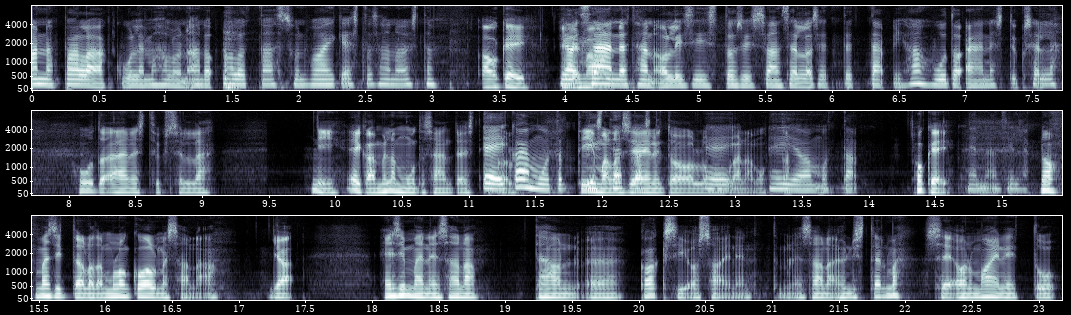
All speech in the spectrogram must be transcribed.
Anna palaa, kuule, mä haluan alo- aloittaa sun vaikeista sanoista. Okei. Okay, ja säännöthän mä... oli siis tosissaan sellaiset, että ihan huutoäänestyksellä. Huutoäänestyksellä. Niin, ei kai meillä muuta sääntöjä Ei ollut. kai muuta. Tiimalaisia ei nyt ole ollut ei, mukana, mutta... Ei ole, mutta Okei. Okay. mennään sillä. No, mä sitten aloitan. Mulla on kolme sanaa. Ja ensimmäinen sana, tämä on ö, kaksiosainen tämmöinen sanayhdistelmä. Se on mainittu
